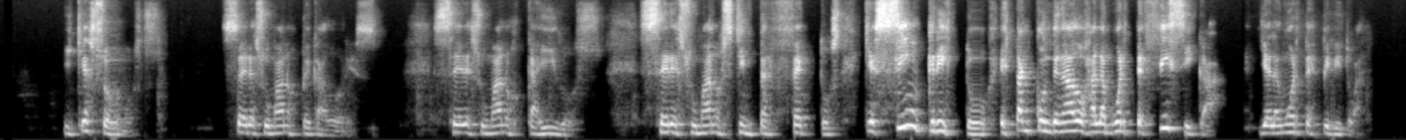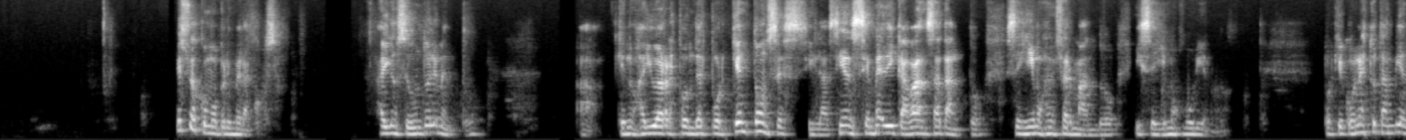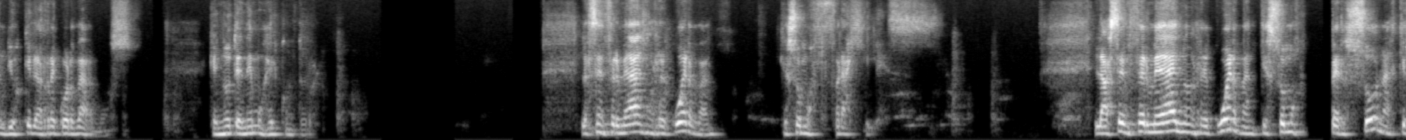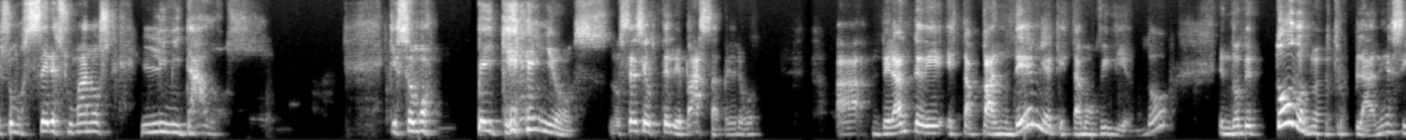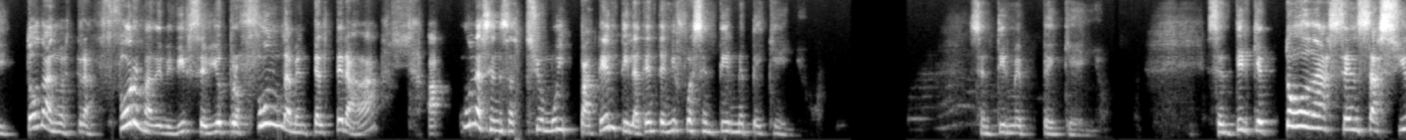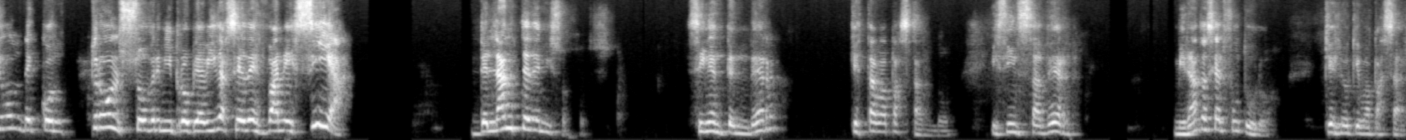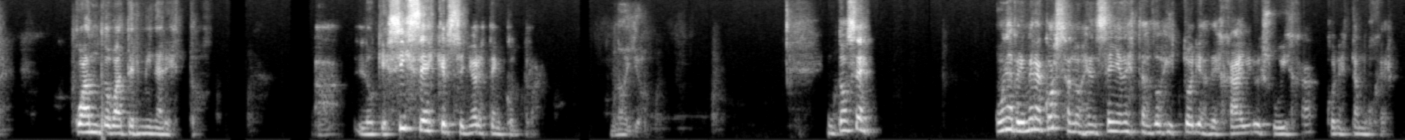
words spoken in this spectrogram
¿Y qué somos? Seres humanos pecadores, seres humanos caídos, seres humanos imperfectos, que sin Cristo están condenados a la muerte física y a la muerte espiritual. Eso es como primera cosa. Hay un segundo elemento ah, que nos ayuda a responder por qué entonces, si la ciencia médica avanza tanto, seguimos enfermando y seguimos muriendo. Porque con esto también Dios quiere recordarnos que no tenemos el control. Las enfermedades nos recuerdan que somos frágiles. Las enfermedades nos recuerdan que somos personas, que somos seres humanos limitados que somos pequeños. No sé si a usted le pasa, pero ah, delante de esta pandemia que estamos viviendo, en donde todos nuestros planes y toda nuestra forma de vivir se vio profundamente alterada, ah, una sensación muy patente y latente en mí fue sentirme pequeño. Sentirme pequeño. Sentir que toda sensación de control sobre mi propia vida se desvanecía delante de mis ojos, sin entender qué estaba pasando y sin saber, mirando hacia el futuro, qué es lo que va a pasar, cuándo va a terminar esto. Ah, lo que sí sé es que el Señor está en control, no yo. Entonces, una primera cosa nos enseñan estas dos historias de Jairo y su hija con esta mujer,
